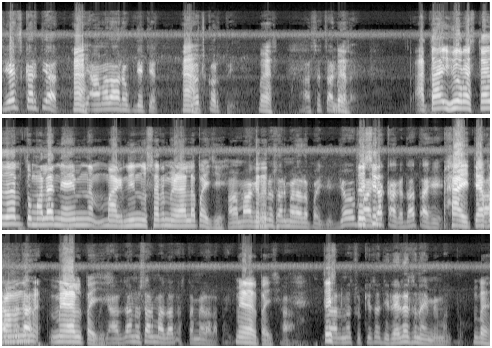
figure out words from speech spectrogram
तेच करतात हा. आणि आम्हाला आरोप देतात. हा. तोच करतोय. बर. असं चाललेलं बरं. आहे. आता ह्यो रस्ता जर तुम्हाला न्याय मागणीनुसार मिळाला पाहिजे. हा मागणीनुसार मिळाला पाहिजे. जो तशी- माझ्या कागदात आहे हाय त्याप्रमाणे अर्जदार. मिळ- मिळालं पाहिजे. म्हणजे अर्जानुसार माझा रस्ता मिळाला पाहिजे. मिळालं पाहिजे. हा तस- कारण चुकीचं दिलेलंच नाही मी म्हणतो. बर.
